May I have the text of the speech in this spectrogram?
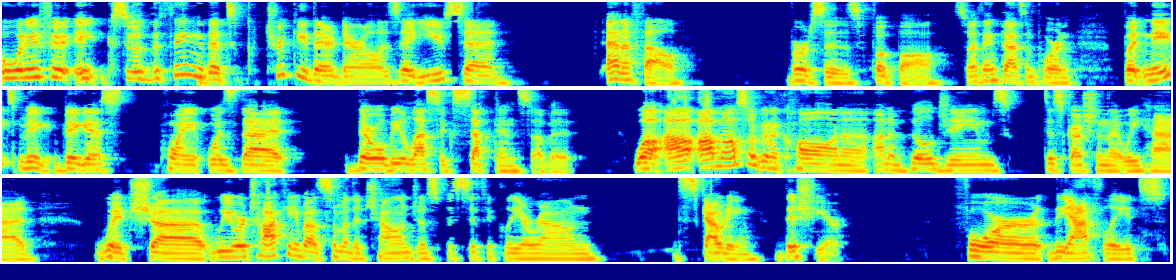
But what if it, it so the thing that's tricky there, Daryl, is that you said NFL versus football. So I think that's important. But Nate's big, biggest point was that there will be less acceptance of it. Well, i am also going to call on a on a Bill James discussion that we had, which uh, we were talking about some of the challenges specifically around scouting this year for the athletes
